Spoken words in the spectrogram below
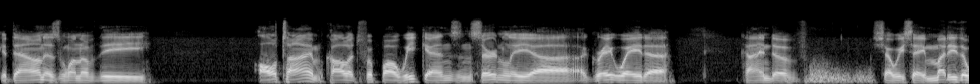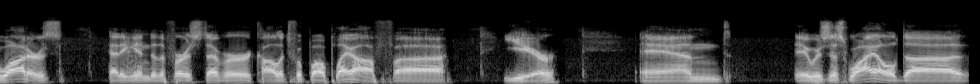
get down as one of the all-time college football weekends, and certainly uh, a great way to kind of, shall we say, muddy the waters heading into the first ever college football playoff uh, year. And it was just wild. Uh,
